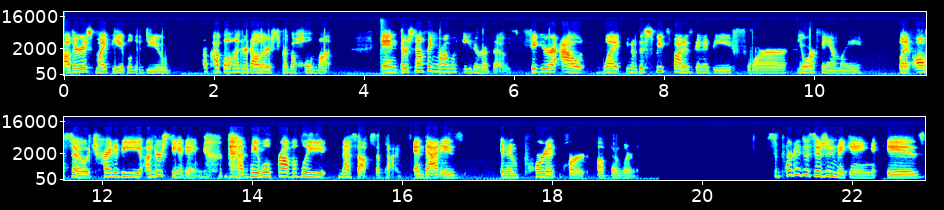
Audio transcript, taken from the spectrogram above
Others might be able to do a couple hundred dollars for the whole month. And there's nothing wrong with either of those. Figure out what, you know, the sweet spot is going to be for your family but also try to be understanding that they will probably mess up sometimes. And that is an important part of their learning. Supported decision making is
